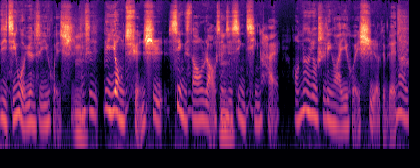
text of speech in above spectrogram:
你情我愿是一回事，嗯、但是利用权势性骚扰甚至性侵害。嗯哦，那又是另外一回事了，对不对？那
